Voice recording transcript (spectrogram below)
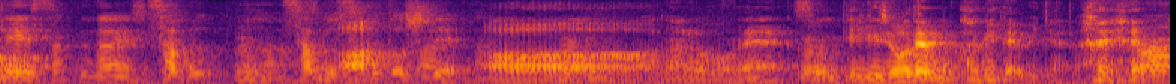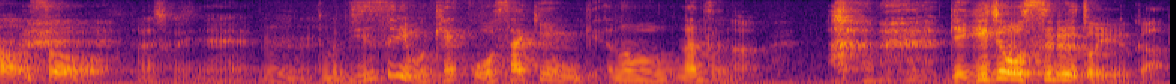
制作会社。サブうんあサブスクとして。ああ、なるほどね、そううん劇場でもかけてるみたいなね、うんそう。確かにね、うん。でもディズニーも結構最近あのなんていうの 劇場スルーというか、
